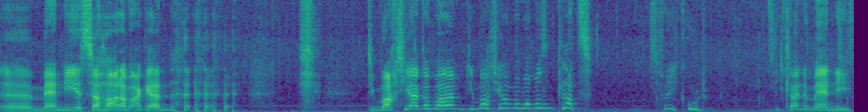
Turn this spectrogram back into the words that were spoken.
Äh, Mandy ist da hart am Ackern. die, die, macht hier einfach mal, die macht hier einfach mal ein bisschen Platz. Das finde ich gut. Die kleine Mandy.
